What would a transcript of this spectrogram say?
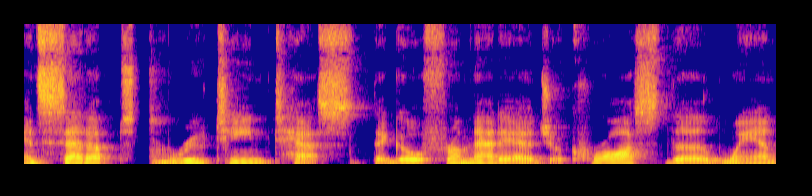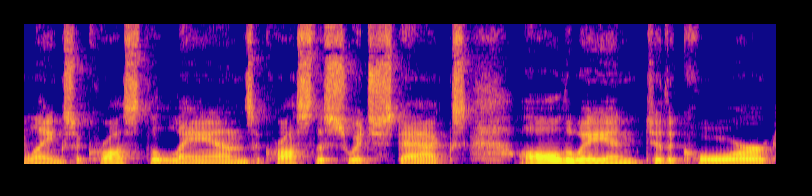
and set up some routine tests that go from that edge across the WAN links, across the LANs, across the switch stacks, all the way into the core.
